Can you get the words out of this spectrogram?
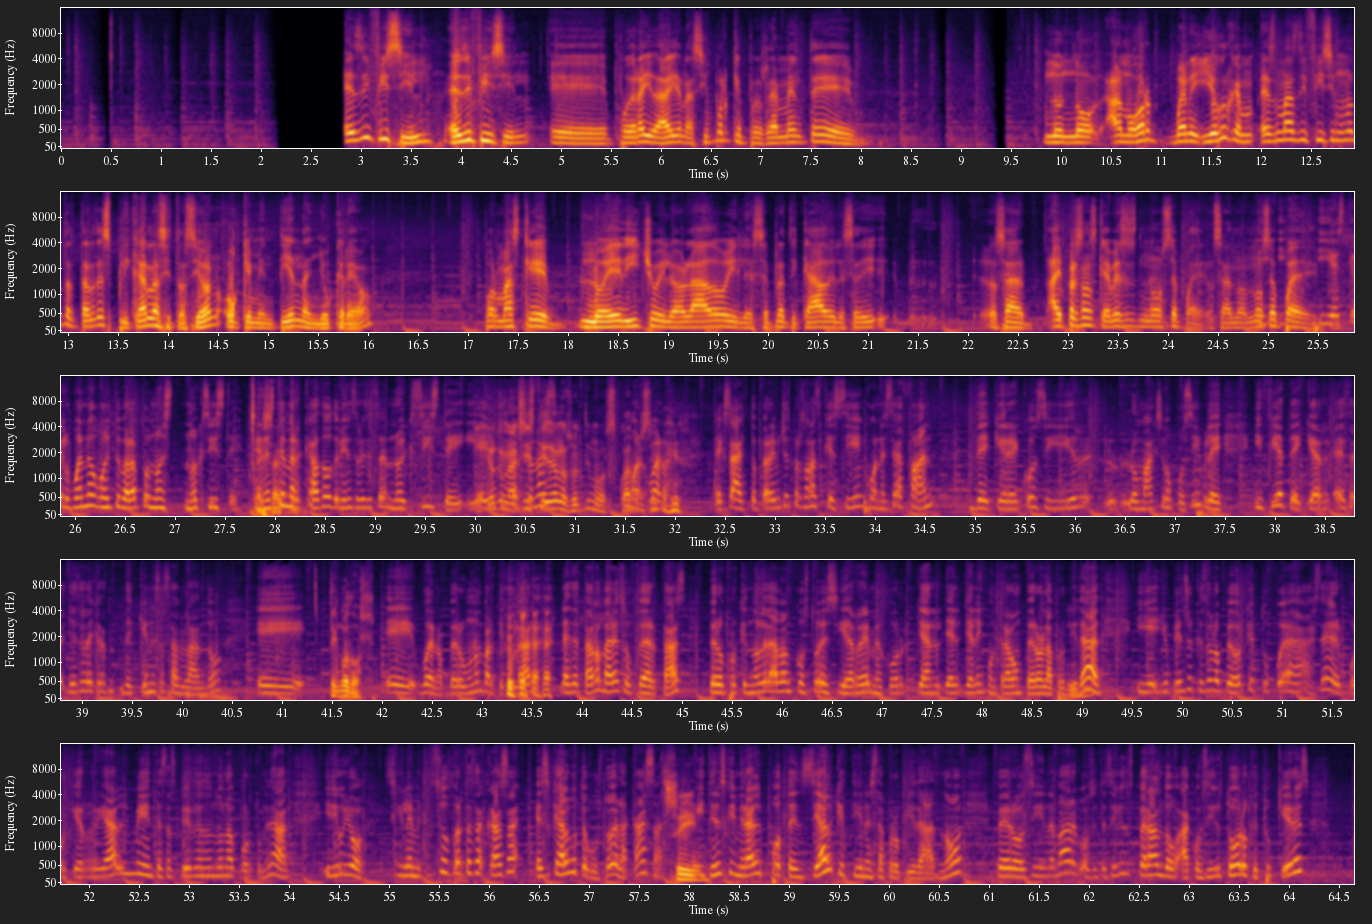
es difícil, es difícil eh, poder ayudar a alguien así porque pues realmente no, no, a lo mejor, bueno, y yo creo que es más difícil uno tratar de explicar la situación o que me entiendan, yo creo. Por más que lo he dicho y lo he hablado y les he platicado y les he... O sea, hay personas que a veces no se puede, o sea, no, no Y- se y- puede. Y, es que el bueno, bonito y barato no, es, no existe. En Exacto. este mercado de bienes raíces no existe. Y Creo que no ha existido en los últimos cuatro o Bueno, cinco bueno, años. Exacto, pero hay muchas personas que siguen con ese afán de querer conseguir lo máximo posible. Y fíjate que ya sé de, de quién estás hablando. Eh, Tengo dos. eh, bueno, pero uno en particular, le aceptaron varias ofertas, pero porque no le daban costo de cierre, mejor ya, ya, ya le encontraba un pero a la propiedad. Y eh, yo pienso que eso es lo peor que tú puedes hacer, porque realmente estás perdiendo una oportunidad. Y digo yo, si le metiste oferta a esa casa, es que algo te gustó de la casa. Sí. Y tienes que mirar el potencial que tiene esa propiedad, ¿no? Pero sin embargo, si te sigues esperando a conseguir todo lo que tú quieres,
